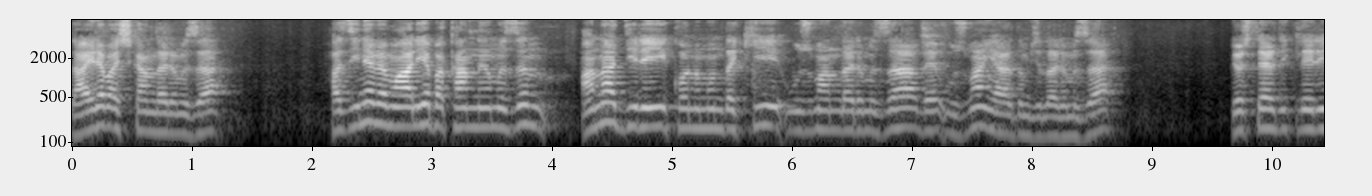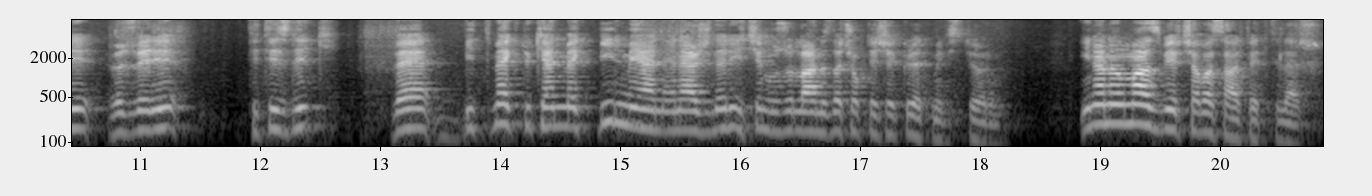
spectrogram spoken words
daire başkanlarımıza, Hazine ve Maliye Bakanlığımızın ana direği konumundaki uzmanlarımıza ve uzman yardımcılarımıza gösterdikleri özveri, titizlik ve bitmek tükenmek bilmeyen enerjileri için huzurlarınızda çok teşekkür etmek istiyorum. İnanılmaz bir çaba sarf ettiler.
